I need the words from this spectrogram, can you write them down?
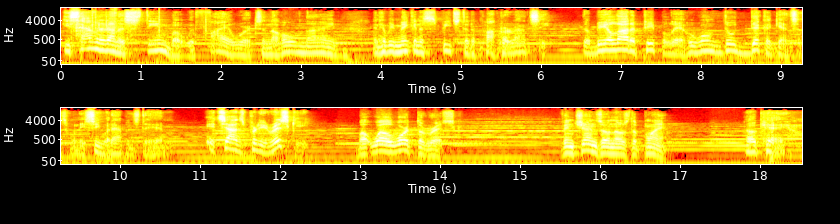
He's having it on a steamboat with fireworks and the whole nine, and he'll be making a speech to the paparazzi. There'll be a lot of people there who won't do dick against us when they see what happens to him. It sounds pretty risky. But well worth the risk. Vincenzo knows the plan. Okay.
